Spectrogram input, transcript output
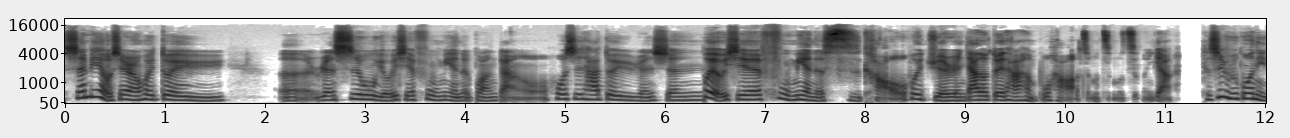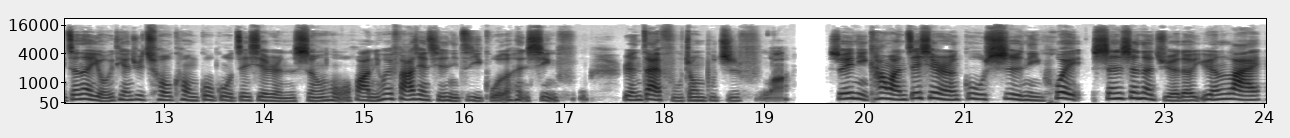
身边有些人会对于呃人事物有一些负面的观感哦，或是他对于人生会有一些负面的思考，会觉得人家都对他很不好，怎么怎么怎么样。可是，如果你真的有一天去抽空过过这些人的生活的话，你会发现，其实你自己过得很幸福。人在福中不知福啊！所以你看完这些人的故事，你会深深的觉得，原来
